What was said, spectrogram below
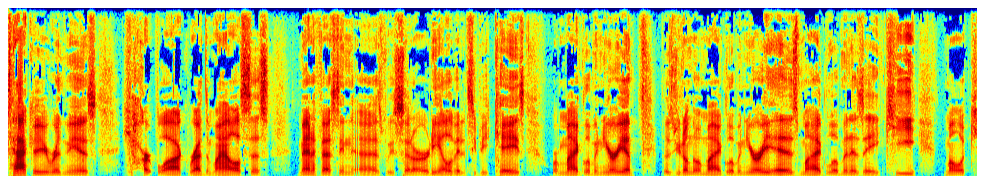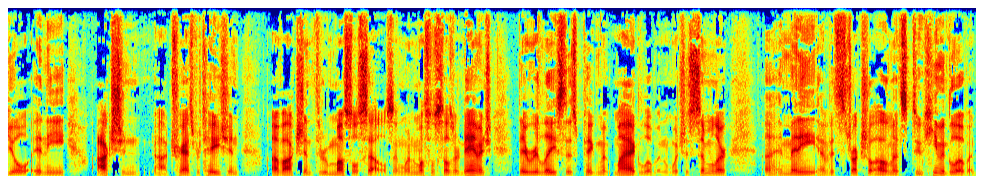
tachyarrhythmias, heart block, rhabdomyolysis, manifesting, uh, as we said already, elevated CPKs or myoglobinuria. For those of you who don't know what myoglobinuria is, myoglobin is a key molecule in the oxygen uh, transportation of oxygen through muscle cells, and when muscle cells are damaged, they release this pigment myoglobin, which is similar uh, in many of its structural elements to hemoglobin.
